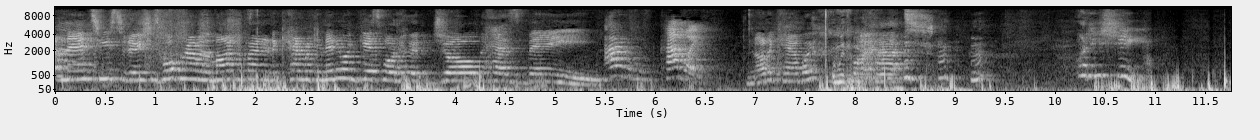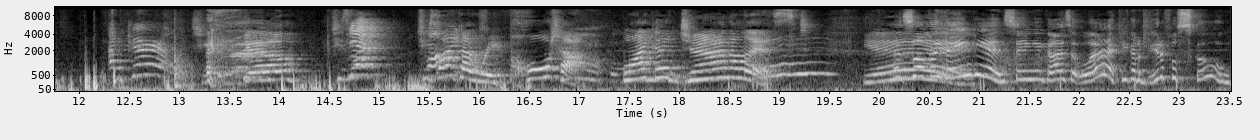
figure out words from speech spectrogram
what Nancy used to do? She's walking around with a microphone and a camera. Can anyone guess what her job has been? A cowboy. Not a cowboy. With my hat. What is she? A girl. She's a girl. She's like, she's like a reporter, like a journalist. Yeah. It's lovely being here and seeing you guys at work. You've got a beautiful school.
